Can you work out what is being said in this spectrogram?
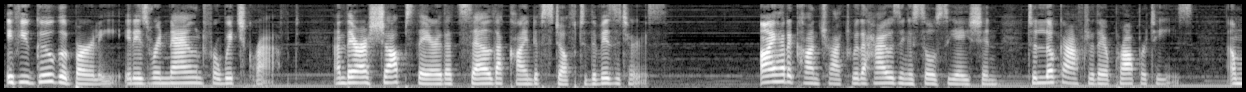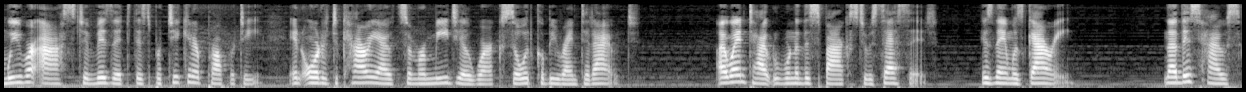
If you Google Burley, it is renowned for witchcraft and there are shops there that sell that kind of stuff to the visitors. I had a contract with a housing association to look after their properties, and we were asked to visit this particular property in order to carry out some remedial work so it could be rented out. I went out with one of the sparks to assess it. His name was Gary. Now, this house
